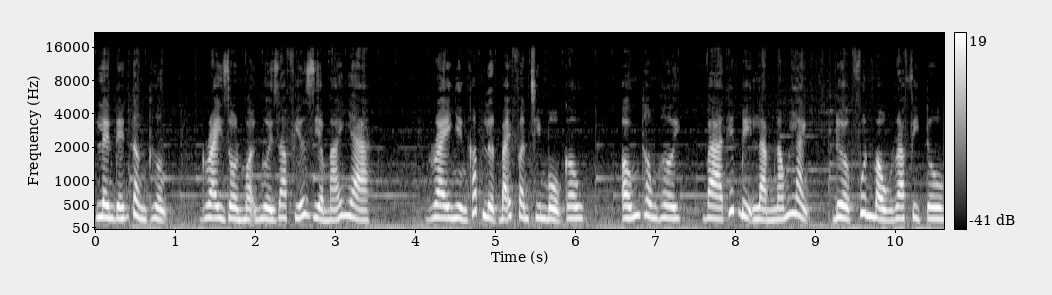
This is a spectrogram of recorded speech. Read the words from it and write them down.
Lên đến tầng thượng, Gray dồn mọi người ra phía rìa mái nhà. Ray nhìn khắp lượt bãi phân chim bồ câu, ống thông hơi và thiết bị làm nóng lạnh được phun màu graffito.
